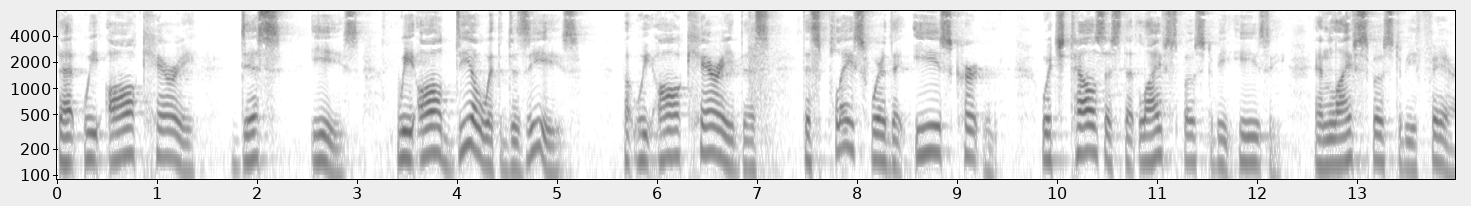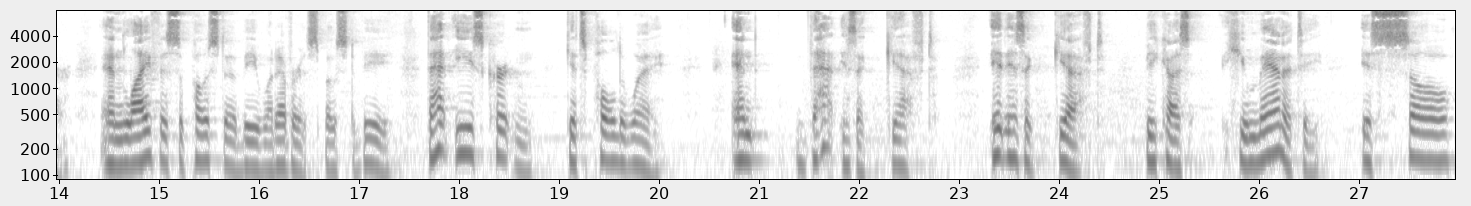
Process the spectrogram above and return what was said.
That we all carry dis-ease. We all deal with disease, but we all carry this, this place where the ease curtain, which tells us that life's supposed to be easy and life's supposed to be fair and life is supposed to be whatever it's supposed to be, that ease curtain gets pulled away. And that is a gift. It is a gift because humanity is so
